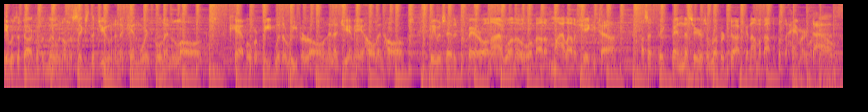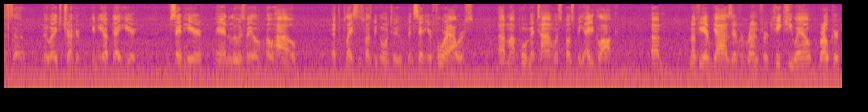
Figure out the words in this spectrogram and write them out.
It was the dark of the moon on the 6th of June and a Kenworth pulling logs. Cab over Pete with a reefer on and a Jimmy hauling hogs. We was headed for Bear on I-10 about a mile out of Shaky Town. I said, Pigpen, this here's a rubber duck and I'm about to put the hammer down. This is a New Age Trucker giving you an update here. I'm sitting here in Louisville, Ohio at the place I'm supposed to be going to. Been sitting here four hours. Uh, my appointment time was supposed to be 8 o'clock. Um, I don't know if you ever guys ever run for TQL broker,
